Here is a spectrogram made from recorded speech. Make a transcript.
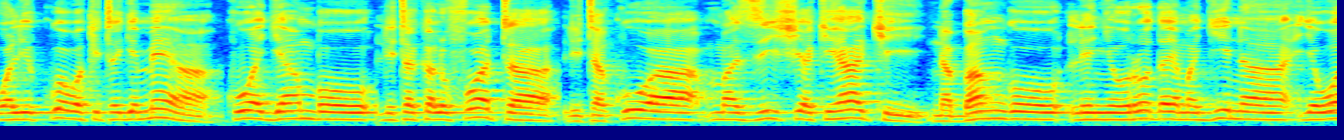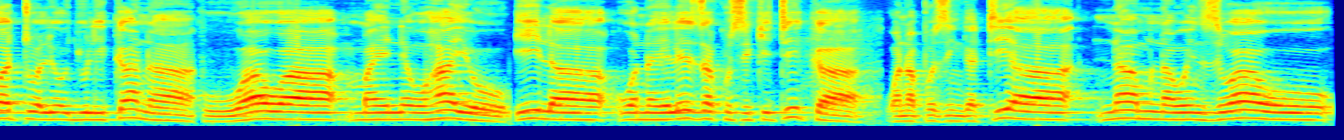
walikuwa wakitegemea kuwa jambo litakalofuata litakuwa mazishi ya kihaki na bango lenye orodha ya majina ya watu waliojulikana kuuawa maeneo hayo, ila wanaeleza kusikitika wanapozingatia namna wenzi wao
